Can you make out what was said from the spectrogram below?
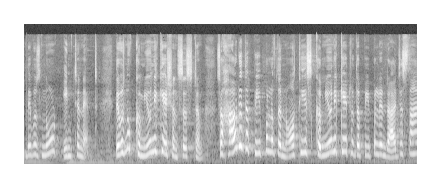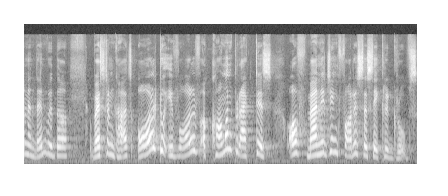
There was no internet. There was no communication system. So, how did the people of the Northeast communicate with the people in Rajasthan and then with the Western Ghats, all to evolve a common practice of managing forests as sacred groves?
